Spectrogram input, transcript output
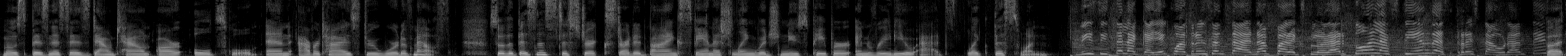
Most businesses downtown are old school and advertise through word of mouth. So the business district started buying Spanish language newspaper and radio ads like this one. Visita la calle 4 en Santa Ana para explorar todas las tiendas, restaurantes. But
